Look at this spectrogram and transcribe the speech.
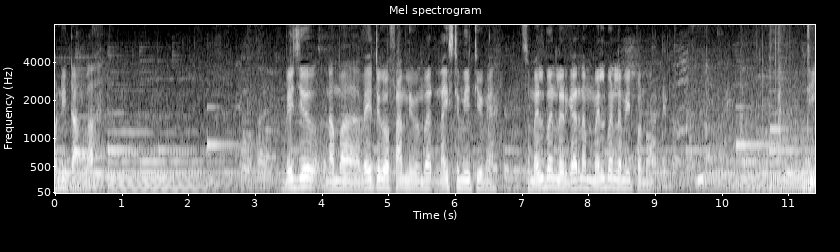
பண்ணிட்டாங்களா? வெஜ்ஜு நம்ம way to go family member nice to meet யூங்க ஸோ மெல்பர்னில் இருக்காரு. நம்ம மெல்பர்னில் மீட் பண்ணோம். டி.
